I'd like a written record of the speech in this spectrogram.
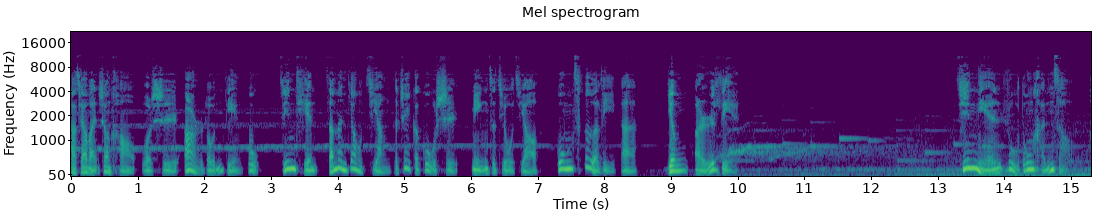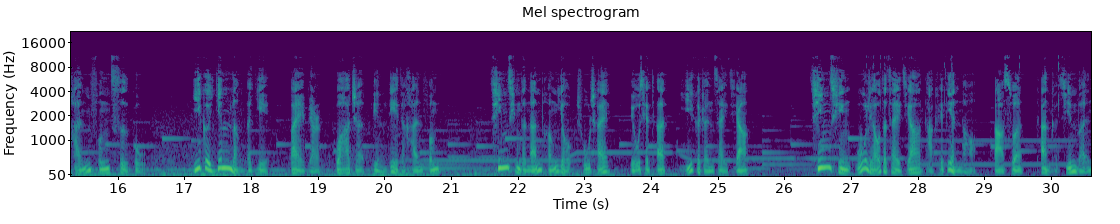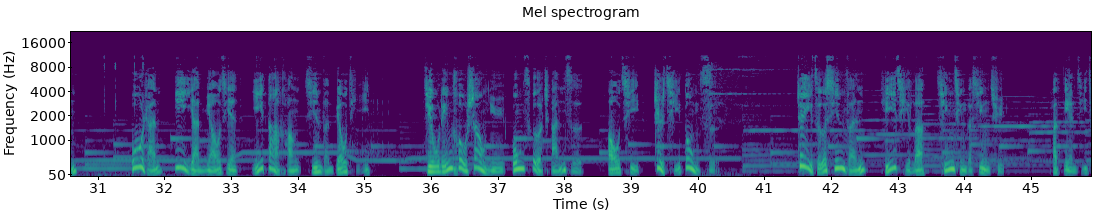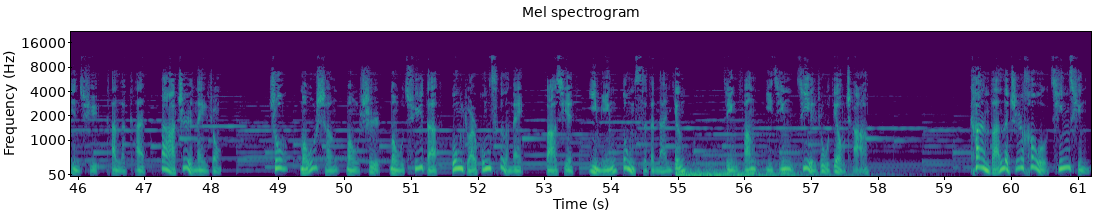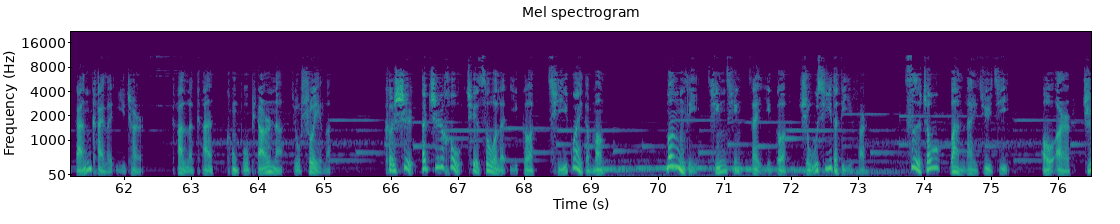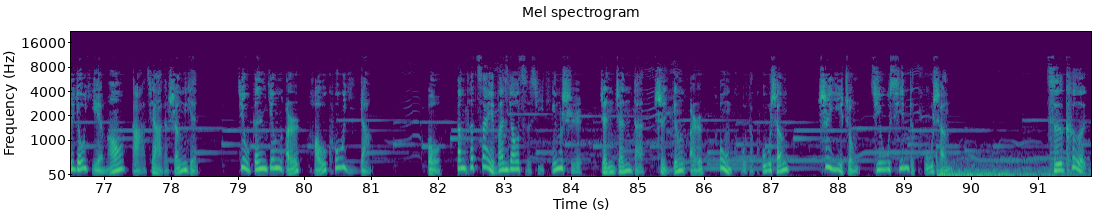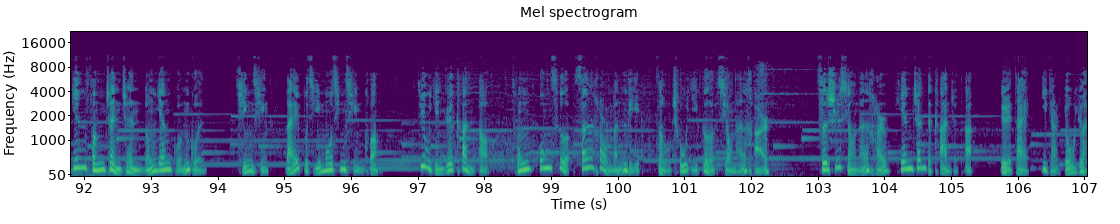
大家晚上好，我是二轮典故。今天咱们要讲的这个故事名字就叫《公厕里的婴儿脸》。今年入冬很早，寒风刺骨。一个阴冷的夜，外边刮着凛冽的寒风。青青的男朋友出差，留下她一个人在家。青青无聊的在家打开电脑，打算。看看新闻，忽然一眼瞄见一大行新闻标题：“九零后少女公厕产子，抛弃致其冻死。”这则新闻提起了青青的兴趣，他点击进去看了看大致内容，说某省某市某区的公园公厕内发现一名冻死的男婴，警方已经介入调查。看完了之后，青青感慨了一阵儿，看了看恐怖片呢，就睡了。可是他之后却做了一个奇怪的梦，梦里青青在一个熟悉的地方，四周万籁俱寂，偶尔只有野猫打架的声音，就跟婴儿嚎哭一样。不，当他再弯腰仔细听时，真真的是婴儿痛苦的哭声。是一种揪心的哭声。此刻阴风阵阵，浓烟滚滚，青青来不及摸清情况，就隐约看到从公厕三号门里走出一个小男孩。此时，小男孩天真的看着他，略带一点幽怨。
